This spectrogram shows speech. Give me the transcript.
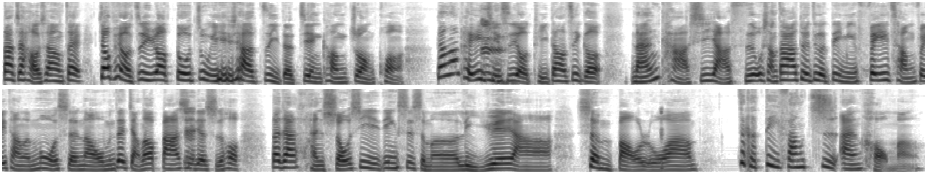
大家好像在交朋友之余，要多注意一下自己的健康状况。刚刚裴毅其实有提到这个南卡西亚斯，我想大家对这个地名非常非常的陌生啊。我们在讲到巴西的时候，大家很熟悉，一定是什么里约啊、圣保罗啊。这个地方治安好吗？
